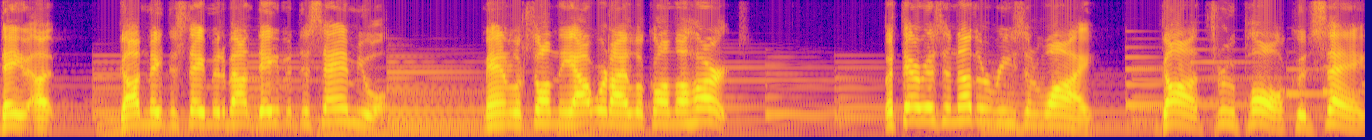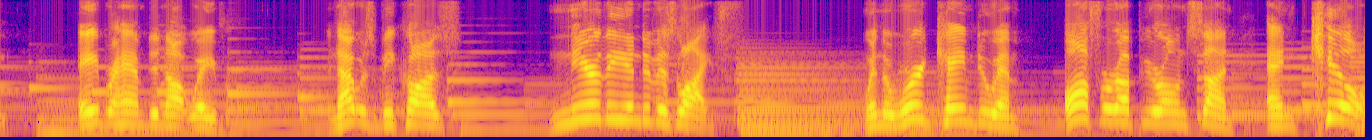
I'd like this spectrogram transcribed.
They, uh, God made the statement about David to Samuel Man looks on the outward, I look on the heart. But there is another reason why God, through Paul, could say Abraham did not waver. And that was because near the end of his life, when the word came to him, offer up your own son and kill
